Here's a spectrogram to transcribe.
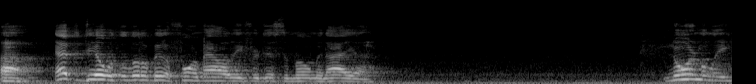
Uh, I have to deal with a little bit of formality for just a moment. I uh, normally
